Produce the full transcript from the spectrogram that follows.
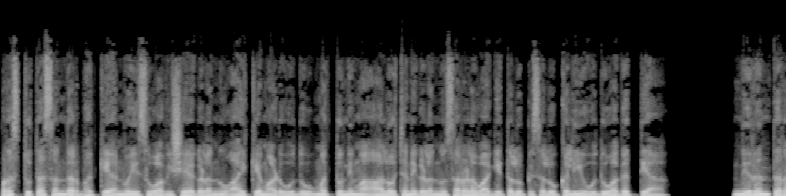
ಪ್ರಸ್ತುತ ಸಂದರ್ಭಕ್ಕೆ ಅನ್ವಯಿಸುವ ವಿಷಯಗಳನ್ನು ಆಯ್ಕೆ ಮಾಡುವುದು ಮತ್ತು ನಿಮ್ಮ ಆಲೋಚನೆಗಳನ್ನು ಸರಳವಾಗಿ ತಲುಪಿಸಲು ಕಲಿಯುವುದು ಅಗತ್ಯ. ನಿರಂತರ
